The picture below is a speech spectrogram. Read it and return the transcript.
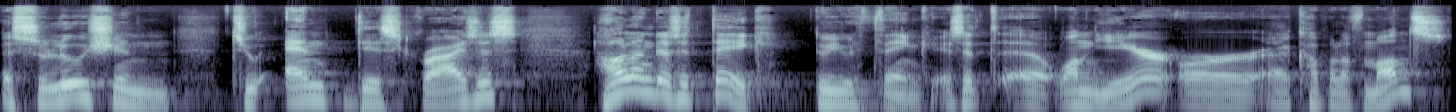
a solution to end this crisis. How long does it take, do you think? Is it uh, one year or a couple of months?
